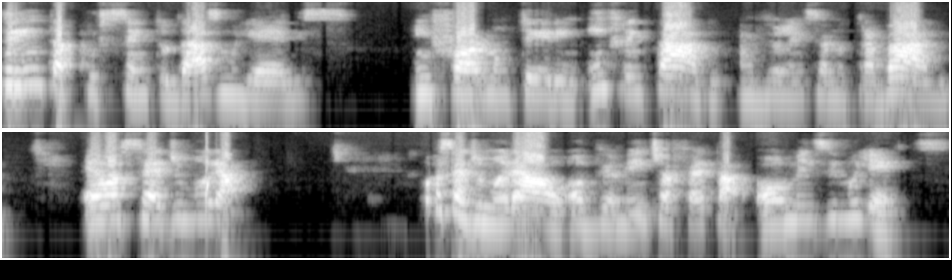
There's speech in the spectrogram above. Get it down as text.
30% das mulheres informam terem enfrentado a violência no trabalho, é o assédio moral. O assédio moral, obviamente, afeta homens e mulheres,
